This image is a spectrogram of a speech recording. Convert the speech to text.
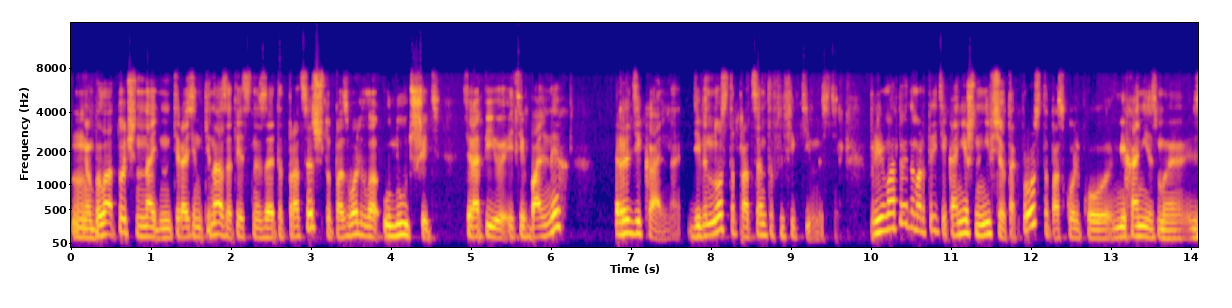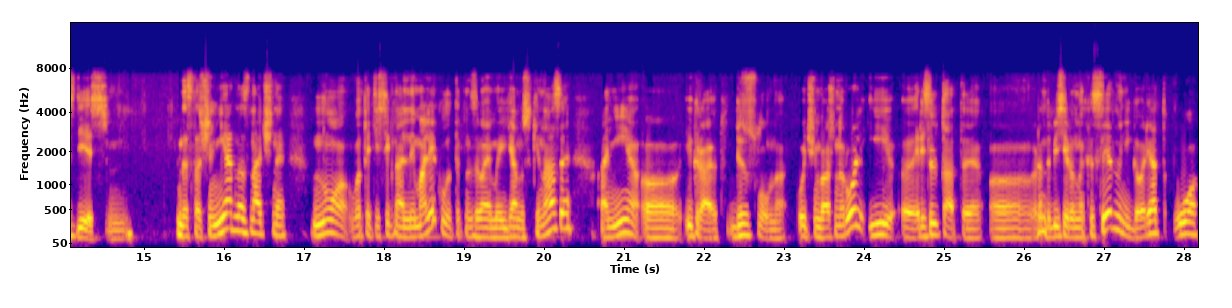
была точно найдена тирозинкиназа, ответственная за этот процесс, что позволило улучшить терапию этих больных радикально, 90% эффективности. При ревматоидном артрите, конечно, не все так просто, поскольку механизмы здесь достаточно неоднозначны, но вот эти сигнальные молекулы, так называемые янускиназы, они э, играют, безусловно, очень важную роль, и э, результаты э, рандомизированных исследований говорят о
